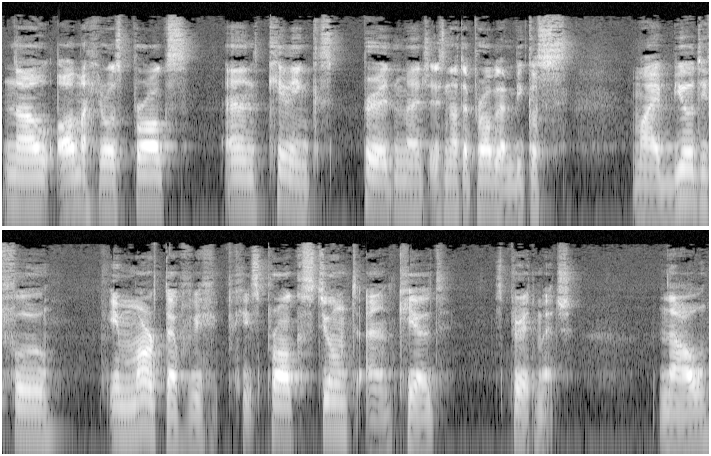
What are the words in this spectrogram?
Now all my heroes procs and killing spirit Mage is not a problem because my beautiful immortal with his proc tuned and killed spirit Mage. Now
